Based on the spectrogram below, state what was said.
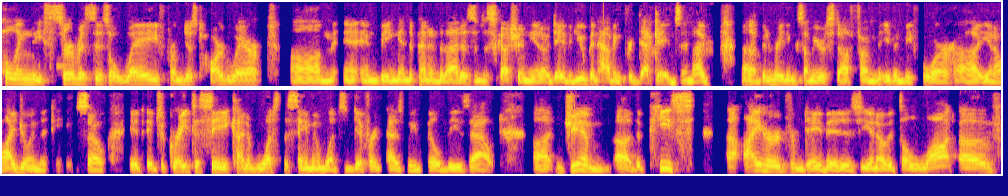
pulling these services away from just hardware um, and, and, being independent of that. that is a discussion, you know, David, you've been having for decades. And I've uh, been reading some of your stuff from even before, uh, you know, I joined the team. So it, it's great to see kind of what's the same and what's different as we build these out. Uh, Jim, uh, the piece I heard from David is, you know, it's a lot of,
